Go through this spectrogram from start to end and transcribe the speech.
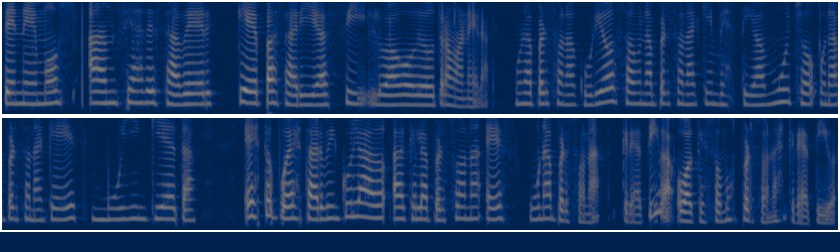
tenemos ansias de saber qué pasaría si lo hago de otra manera una persona curiosa, una persona que investiga mucho, una persona que es muy inquieta. Esto puede estar vinculado a que la persona es una persona creativa o a que somos personas creativas.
